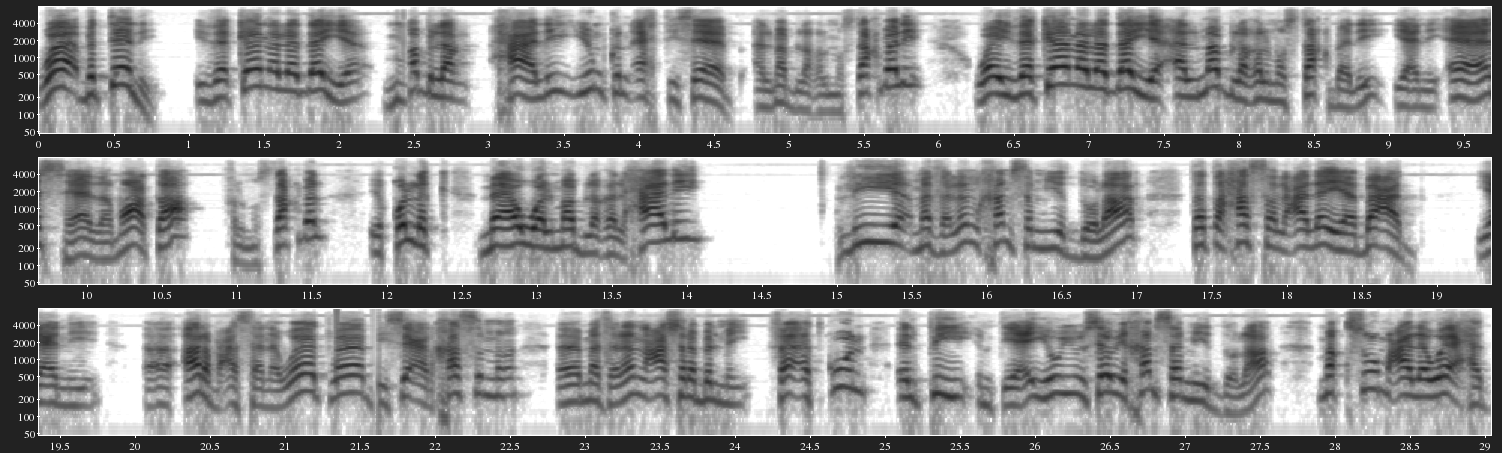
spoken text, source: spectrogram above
وبالتالي إذا كان لدي مبلغ حالي يمكن احتساب المبلغ المستقبلي. وإذا كان لدي المبلغ المستقبلي يعني S هذا معطى في المستقبل يقول لك ما هو المبلغ الحالي؟ لي مثلا 500 دولار تتحصل عليها بعد يعني أربع سنوات وبسعر خصم مثلا 10% فتقول ال P متاعي هو يساوي 500 دولار مقسوم على واحد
